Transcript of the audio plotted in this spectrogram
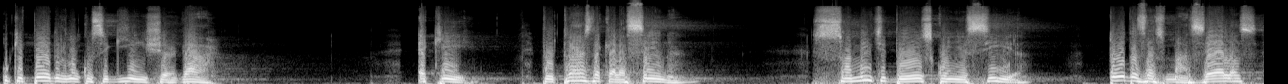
O que Pedro não conseguia enxergar é que, por trás daquela cena, somente Deus conhecia todas as mazelas,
